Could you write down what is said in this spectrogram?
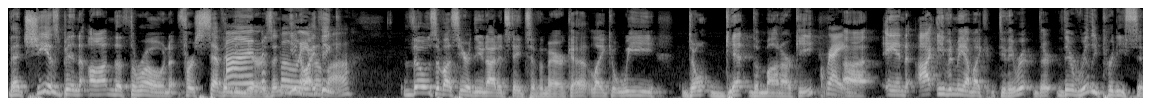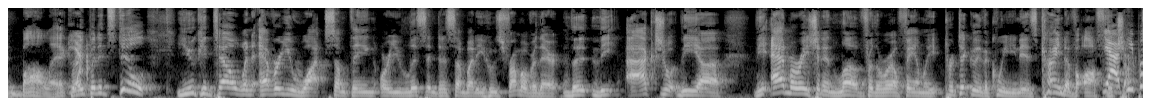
that she has been on the throne for 70 years. And, you know, I think those of us here in the United States of America, like we don't get the monarchy, right? Uh, and I, even me, I'm like, do they? Re- they're they're really pretty symbolic, right? Yeah. But it's still you can tell whenever you watch something or you listen to somebody who's from over there, the the actual the uh, the admiration and love for the royal family, particularly the queen, is kind of off yeah, people,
